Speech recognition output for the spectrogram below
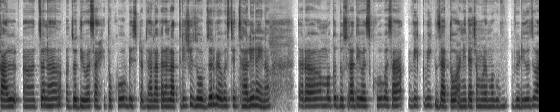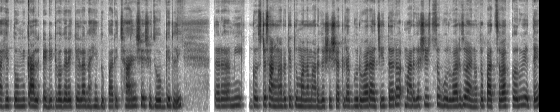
कालचं ना जो दिवस आहे तो खूप डिस्टर्ब झाला. कारण रात्रीची झोप जर व्यवस्थित झाली नाही ना तर मग दुसरा दिवस खूप असा वीक वीक जातो. आणि त्याच्यामुळे मग व्हिडिओ जो आहे तो मी काल एडिट वगैरे केला नाही. दुपारी छानशी अशी झोप घेतली. तर मी गोष्ट सांगणार होती तुम्हाला मार्गशीर्षातल्या गुरुवाराची. तर मार्गशीर्षचा गुरुवार जो आहे ना तो पाचवा करू येते.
